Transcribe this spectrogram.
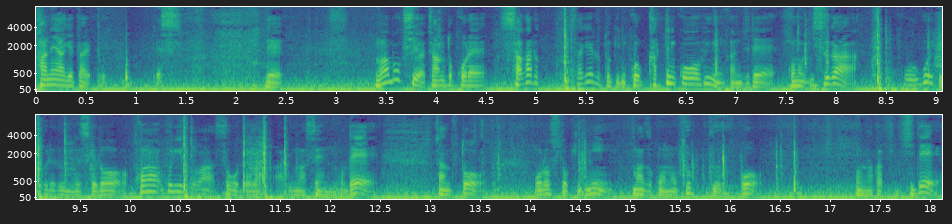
跳ね上げタイプです。で、ノアボクシーはちゃんとこれ、下がる、下げるときにこう勝手にこういう風に感じで、この椅子がこう動いてくれるんですけど、このフリードはそうではありませんので、ちゃんと下ろすときに、まずこのフックをこんな形で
